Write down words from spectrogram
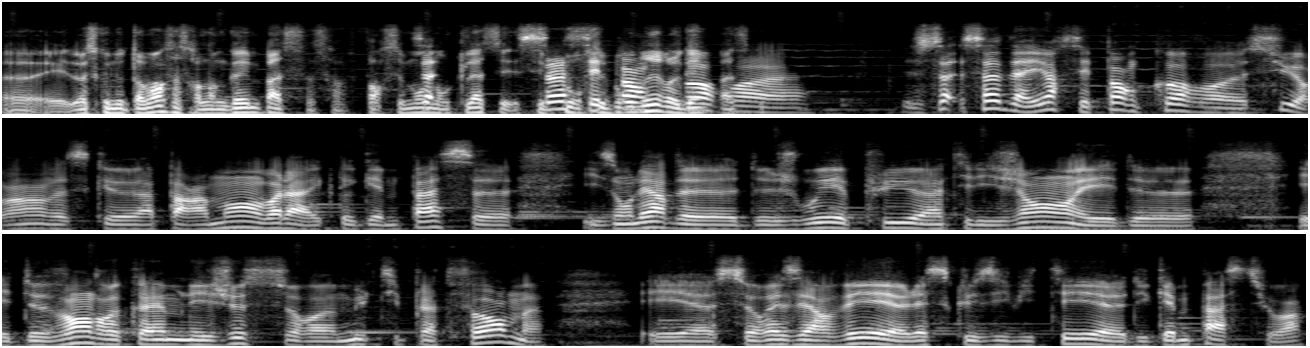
Euh, et parce que notamment, ça sera dans Game Pass, ça sera forcément. Ça- donc là, c'est pour, pour ouvrir le Game Pass. euh, Ça, ça, d'ailleurs, c'est pas encore sûr, hein, parce que apparemment, voilà, avec le Game Pass, ils ont l'air de, de jouer plus intelligent et de, et de vendre quand même les jeux sur multiplateformes et se réserver l'exclusivité du Game Pass, tu vois.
